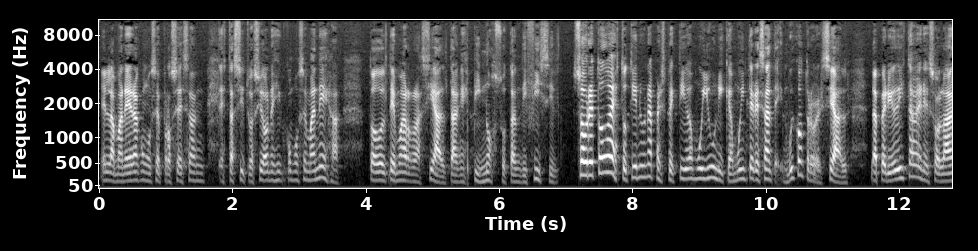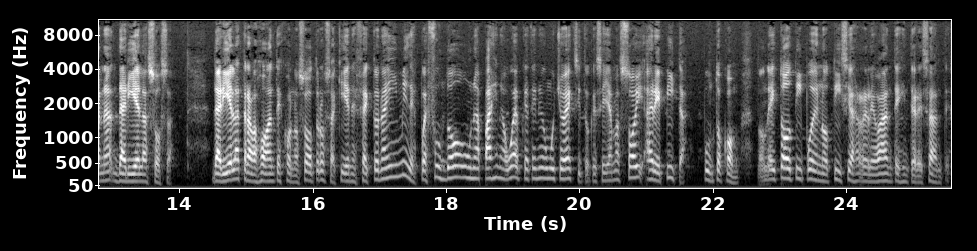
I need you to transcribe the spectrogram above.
en la manera como se procesan estas situaciones y cómo se maneja todo el tema racial tan espinoso, tan difícil. Sobre todo esto tiene una perspectiva muy única, muy interesante, muy controversial, la periodista venezolana Dariela Sosa. Dariela trabajó antes con nosotros aquí en Efecto Naimi, después fundó una página web que ha tenido mucho éxito que se llama soyarepita.com, donde hay todo tipo de noticias relevantes, interesantes.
